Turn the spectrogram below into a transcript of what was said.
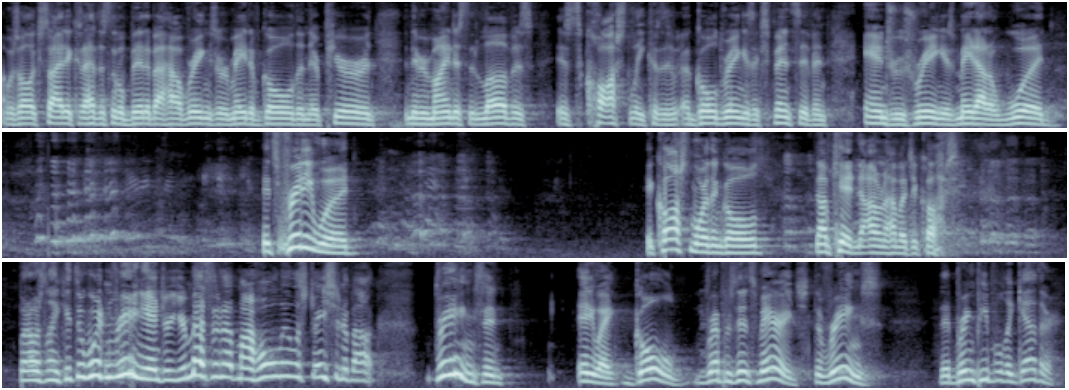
I was all excited because I had this little bit about how rings are made of gold and they're pure, and, and they remind us that love is, is costly because a gold ring is expensive, and Andrew's ring is made out of wood. it's pretty wood. It costs more than gold. No, I'm kidding. I don't know how much it costs. But I was like, it's a wooden ring, Andrew. You're messing up my whole illustration about rings. And anyway, gold represents marriage, the rings that bring people together.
